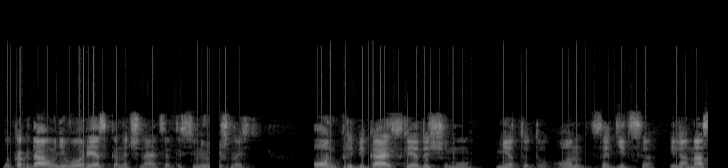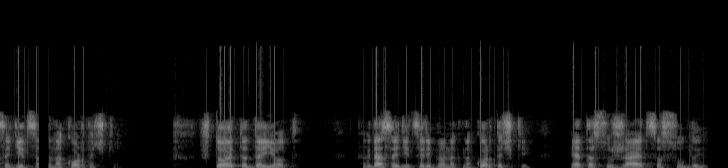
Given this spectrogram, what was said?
Но когда у него резко начинается эта синюшность, он прибегает к следующему методу. Он садится или она садится на корточки. Что это дает? Когда садится ребенок на корточки, это сужает сосуды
